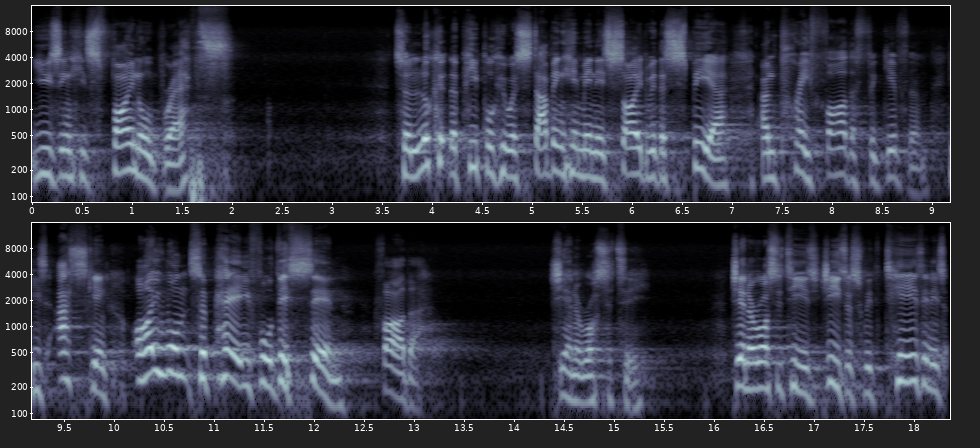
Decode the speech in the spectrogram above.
using his final breaths to look at the people who are stabbing him in his side with a spear and pray, Father, forgive them. He's asking, I want to pay for this sin, Father. Generosity. Generosity is Jesus with tears in his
